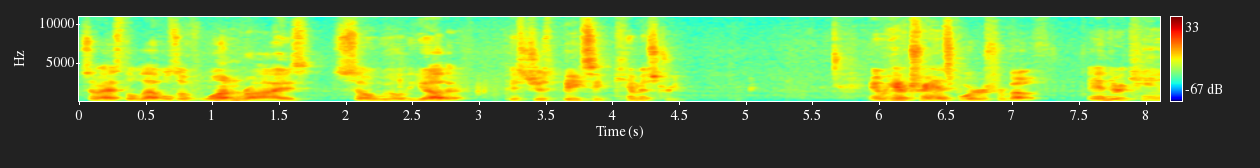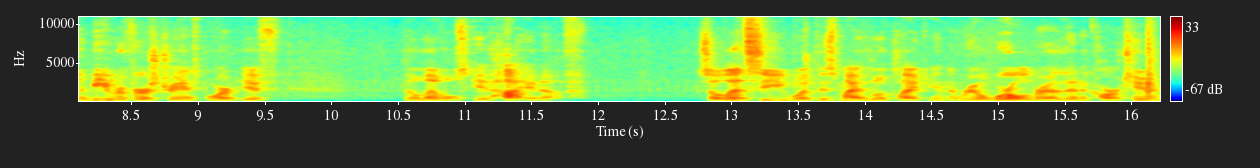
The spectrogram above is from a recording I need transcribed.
So as the levels of one rise, so will the other. It's just basic chemistry. And we have transporters for both. And there can be reverse transport if the levels get high enough. So let's see what this might look like in the real world rather than a cartoon.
